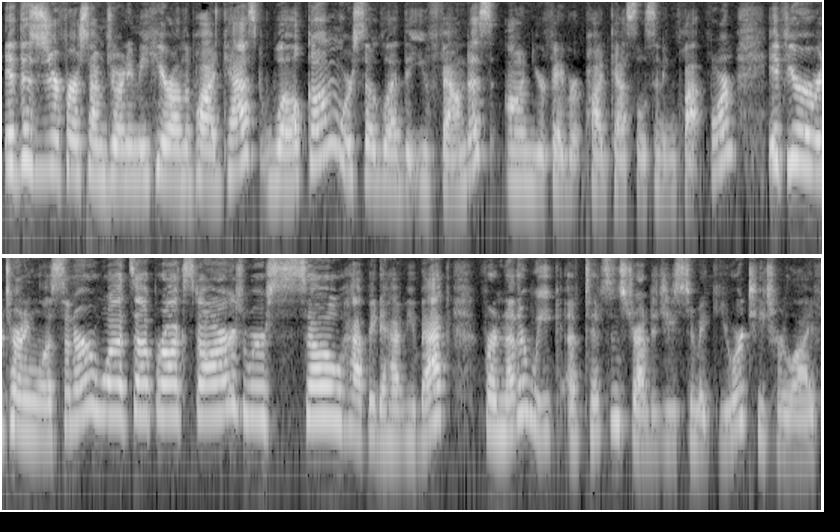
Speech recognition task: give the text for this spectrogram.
If this is your first time joining me here on the podcast, welcome. We're so glad that you found us on your favorite podcast listening platform. If you're a returning listener, what's up, rock stars? We're so happy to have you back for another week of tips and strategies to make your teacher life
